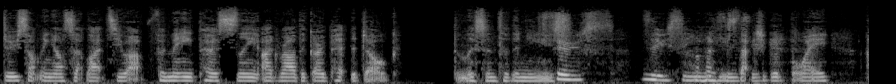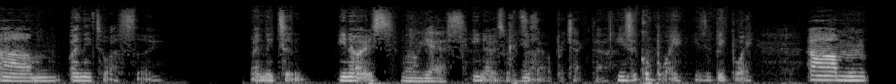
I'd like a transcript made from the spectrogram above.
do something else that lights you up. For me personally, I'd rather go pet the dog than listen to the news. Zeus. Lucy, Oh, he's such a good boy. Um, only to us though. Only to he knows. Well, yes. He knows what's He's up. our protector. He's a good boy. He's a big boy. Um,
